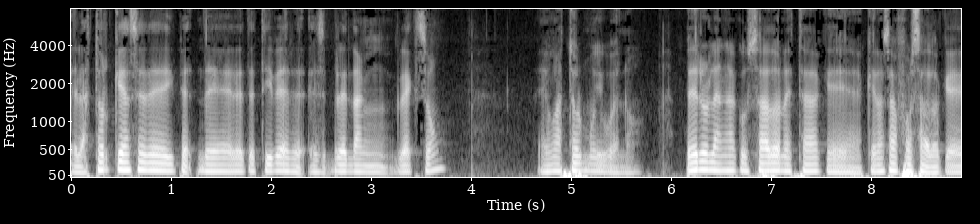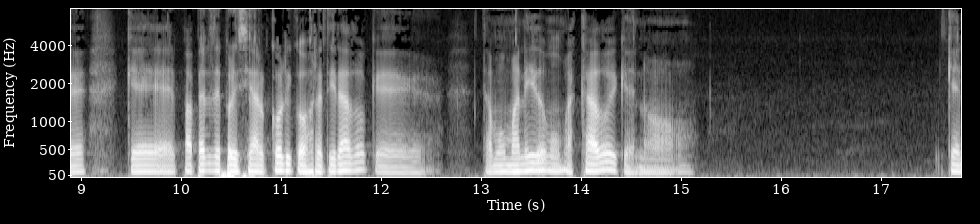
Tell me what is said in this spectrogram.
el actor que hace de, de detective es Brendan Gregson. Es un actor muy bueno. Pero le han acusado en esta que, que no se ha forzado, que, que el papel de policía alcohólico retirado, que está muy manido, muy mascado y que no. Que,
